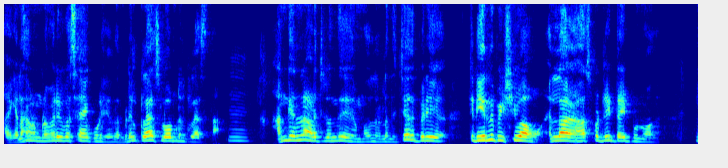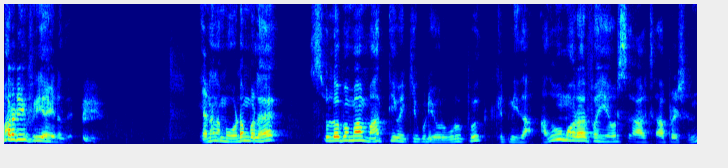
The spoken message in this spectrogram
அதுக்கெல்லாம் நம்மள மாதிரி விவசாய கூலிகள் தான் middle class low middle class தான். அங்கே இருந்தாலும் அழைச்சிட்டு வந்து முதல்ல நடந்துச்சு. அது பெரிய திடீர்னு இஷ்யூ ஆகும். எல்லா ஹாஸ்பிட்டலையும் டைட் பண்ணுவாங்க. மறுபடியும் ஃப்ரீ ஆகிடுது ஏன்னா நம்ம உடம்புல சுலபமாக மாற்றி வைக்கக்கூடிய ஒரு உறுப்பு கிட்னி தான். அதுவும் more or five hours operation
